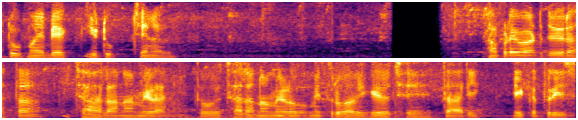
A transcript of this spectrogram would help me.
to my back YouTube channel આપણે વાટ જોઈ રહ્યા હતા ઝાલાના મેળાની. તો ઝાલાનો મેળો મિત્રો આવી ગયો છે તારીખ એકત્રીસ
